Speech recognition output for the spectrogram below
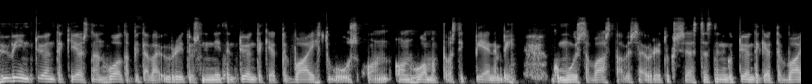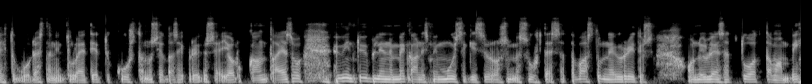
hyvin työntekijöistä on huolta pitävä yritys, niin niiden työntekijöiden vaihtuvuus on, on huomattavasti pienempi kuin muissa vastaavissa yrityksissä. Ja tästä niin kuin työntekijöiden vaihtuvuudesta niin tulee tietty kustannus, jota se yritys ei joudu kantaa. Ja se on hyvin tyypillinen mekanismi muissakin suhteissa, että vastuullinen yritys on yleensä tuottavampi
